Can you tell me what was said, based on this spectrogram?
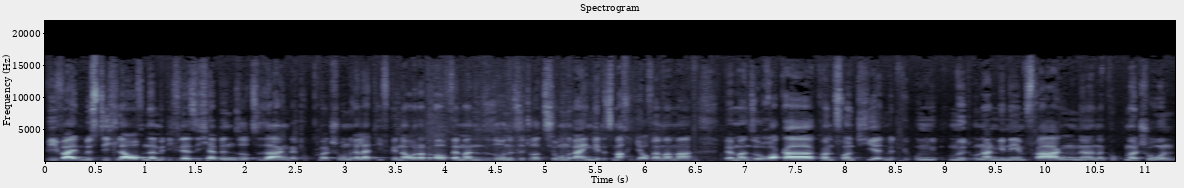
wie weit müsste ich laufen, damit ich wieder sicher bin sozusagen. Da guckt man schon relativ genau darauf, wenn man in so eine Situation reingeht. Das mache ich auch, wenn man mal, wenn man so Rocker konfrontiert mit, un, mit unangenehmen Fragen, ne, dann guckt man schon,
